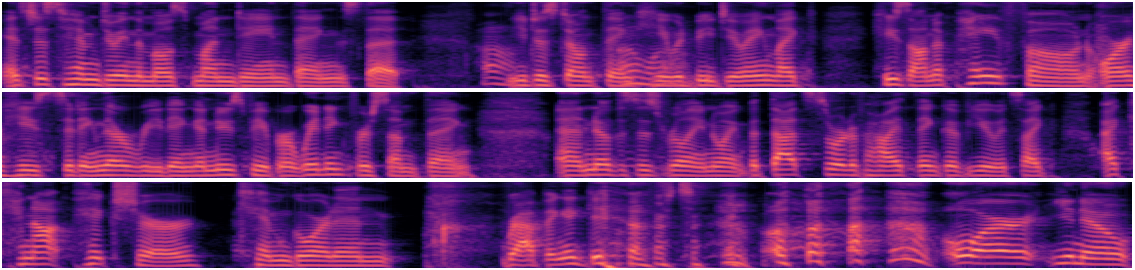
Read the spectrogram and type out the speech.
It's just him doing the most mundane things that huh. you just don't think oh, wow. he would be doing. Like he's on a payphone or he's sitting there reading a newspaper, waiting for something. And I know this is really annoying, but that's sort of how I think of you. It's like, I cannot picture Kim Gordon wrapping a gift or, you know,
